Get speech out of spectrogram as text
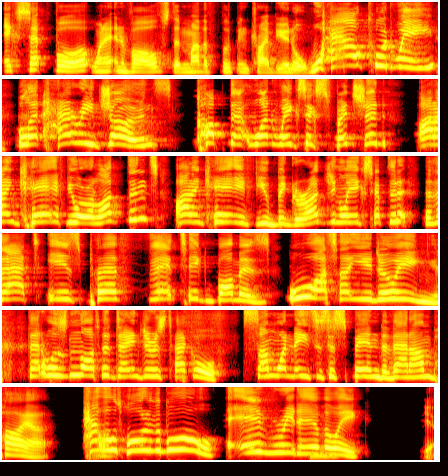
Except for when it involves the mother flipping tribunal. How could we let Harry Jones cop that one week suspension? I don't care if you were reluctant. I don't care if you begrudgingly accepted it. That is pathetic, Bombers. What are you doing? That was not a dangerous tackle. Someone needs to suspend that umpire. How else holding the ball every day of the hmm. week? Yeah,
